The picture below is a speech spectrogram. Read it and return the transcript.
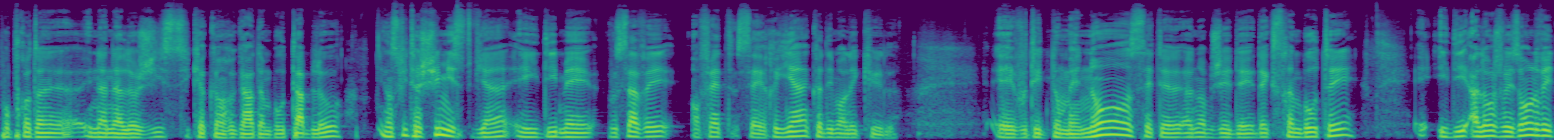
Pour prendre une analogie, si quelqu'un regarde un beau tableau, et ensuite un chimiste vient et il dit, mais vous savez, en fait, c'est rien que des molécules. Et vous dites, non, mais non, c'est un objet d'extrême beauté. Il dit, alors je vais enlever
